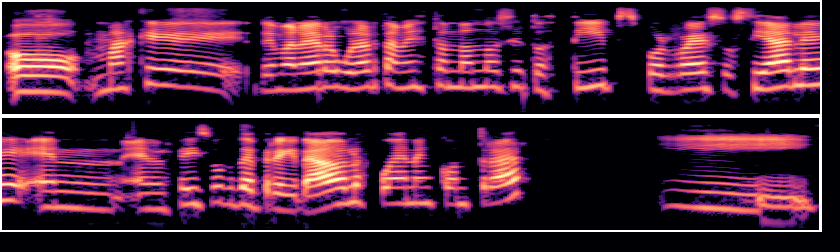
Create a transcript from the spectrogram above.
o más que de manera regular, también están dando ciertos tips por redes sociales. En, en el Facebook de pregrado los pueden encontrar. Y,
